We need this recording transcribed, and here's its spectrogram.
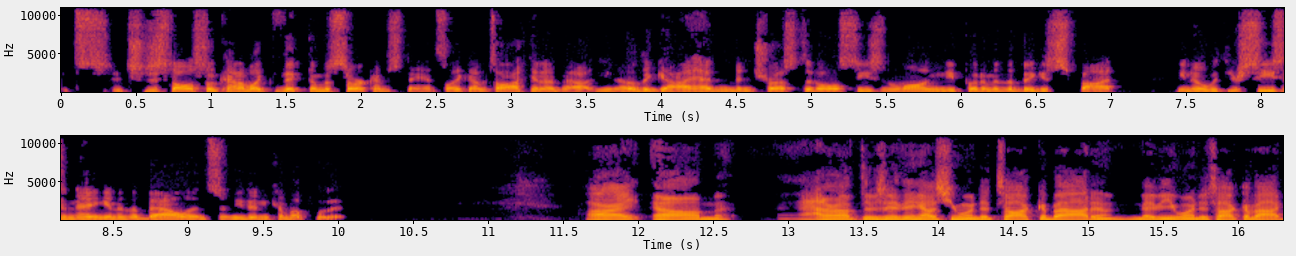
it's it's just also kind of like victim of circumstance, like I'm talking about. You know, the guy hadn't been trusted all season long, and you put him in the biggest spot, you know, with your season hanging in the balance, and he didn't come up with it. All right. Um, I don't know if there's anything else you wanted to talk about, and maybe you wanted to talk about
